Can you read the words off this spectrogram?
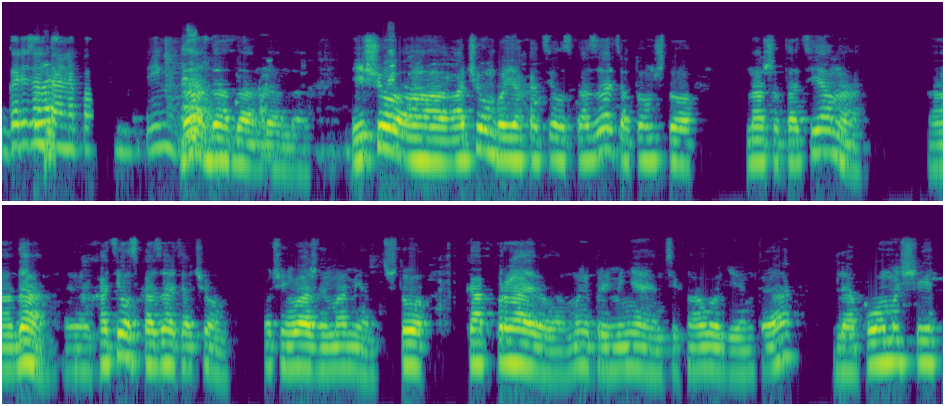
э, горизонтально по времени. Да, да, да, да, да. Еще а, о чем бы я хотел сказать, о том, что наша Татьяна, а, да, э, хотел сказать о чем. Очень важный момент, что, как правило, мы применяем технологии МТА для помощи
